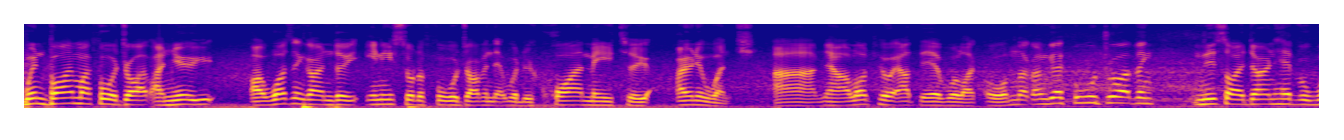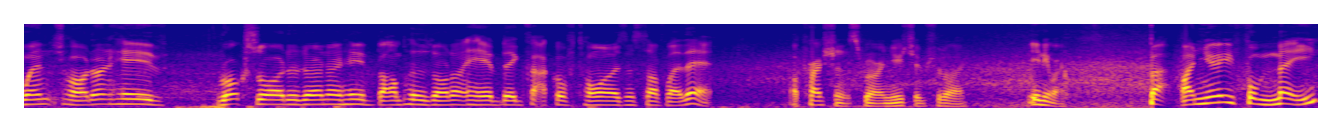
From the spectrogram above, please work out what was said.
when buying my four drive, I knew I wasn't going to do any sort of forward driving that would require me to own a winch. Uh, now a lot of people out there were like, oh I'm not going to go forward driving unless I don't have a winch or I don't have rock sliders, I don't have bumpers, I don't have big fuck off tyres and stuff like that. I probably shouldn't swear on YouTube should I? Anyway, but I knew for me,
